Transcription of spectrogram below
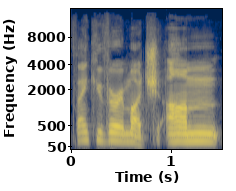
Thank you very much. Um,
